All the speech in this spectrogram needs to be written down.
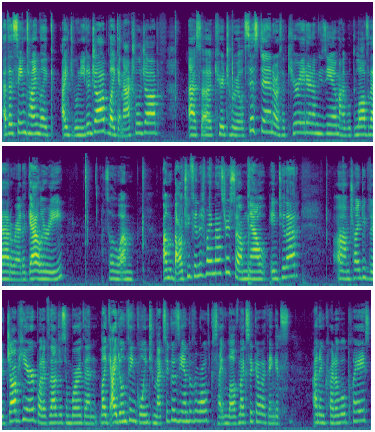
At the same time like i do need a job like an actual job. As a curatorial assistant or as a curator in a museum i would love that or at a gallery. So i'm i'm about to finish my master's so i'm now into that Um, I'm trying to get a job here, but if that doesn't work, then like I don't think going to Mexico is the end of the world because I love Mexico. I think it's an incredible place.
